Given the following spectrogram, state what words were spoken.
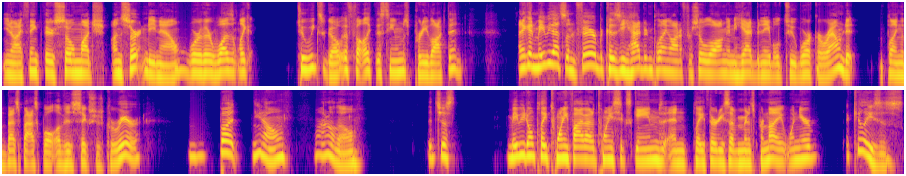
You know, I think there's so much uncertainty now where there wasn't like two weeks ago. It felt like this team was pretty locked in. And again, maybe that's unfair because he had been playing on it for so long and he had been able to work around it, playing the best basketball of his Sixers career. But, you know, I don't know. It's just maybe don't play 25 out of 26 games and play 37 minutes per night when your Achilles is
